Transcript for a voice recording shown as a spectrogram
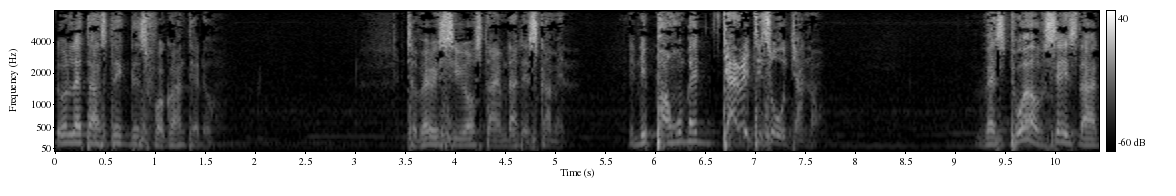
Don't let us take this for granted though. It's a very serious time that is coming. Verse 12 says that,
